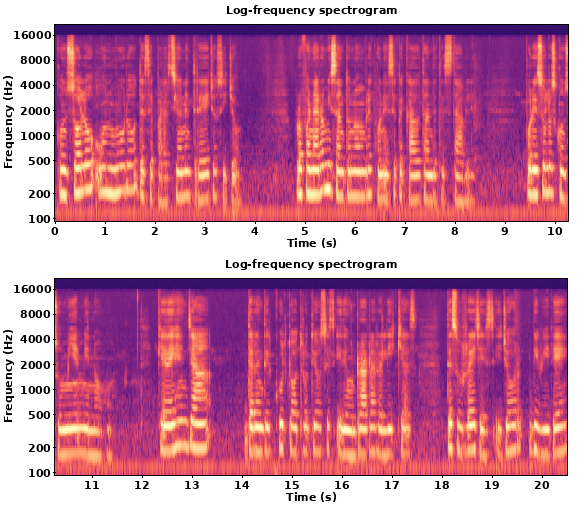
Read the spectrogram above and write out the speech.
con solo un muro de separación entre ellos y yo. Profanaron mi santo nombre con ese pecado tan detestable. Por eso los consumí en mi enojo. Que dejen ya de rendir culto a otros dioses y de honrar las reliquias de sus reyes, y yo viviré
